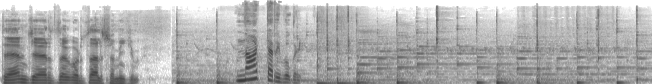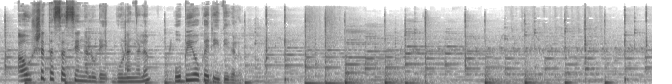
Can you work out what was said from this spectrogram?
തേൻ ചേർത്ത് കൊടുത്താൽ ശമിക്കും. നാട്ടറിവുകൾ. ഔഷധ സസ്യങ്ങളുടെ ഗുണങ്ങളും ഉപയോഗരീതികളും.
